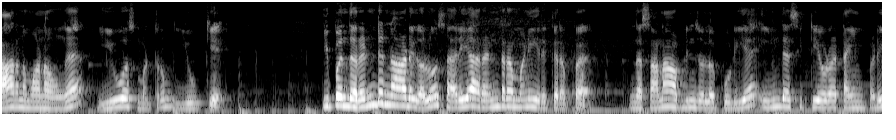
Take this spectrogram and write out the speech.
காரணமானவங்க யூஎஸ் மற்றும் யூகே இப்போ இந்த ரெண்டு நாடுகளும் சரியாக ரெண்டரை மணி இருக்கிறப்ப இந்த சனா அப்படின்னு சொல்லக்கூடிய இந்த சிட்டியோட டைம் படி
